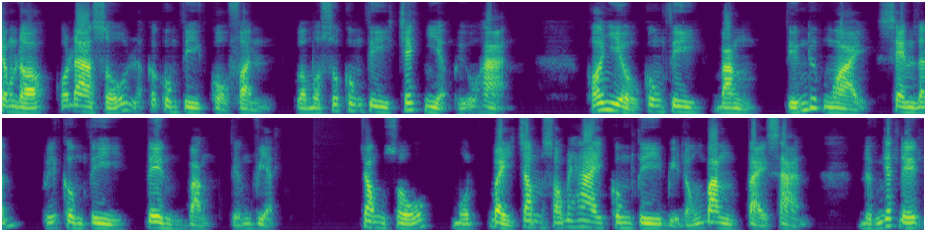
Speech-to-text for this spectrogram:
trong đó có đa số là các công ty cổ phần và một số công ty trách nhiệm hữu hạn. Có nhiều công ty bằng tiếng nước ngoài xen lẫn với công ty tên bằng tiếng Việt. Trong số 1762 công ty bị đóng băng tài sản được nhắc đến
